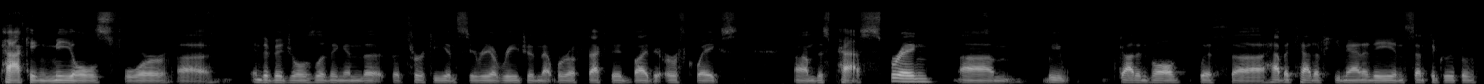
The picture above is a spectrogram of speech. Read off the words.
packing meals for uh, individuals living in the, the Turkey and Syria region that were affected by the earthquakes um, this past spring. Um, we got involved with uh, Habitat of Humanity and sent a group of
